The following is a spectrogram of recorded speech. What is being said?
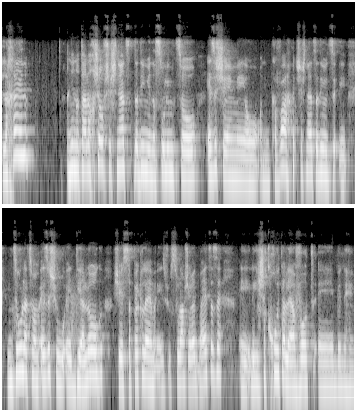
לכן, אני נוטה לחשוב ששני הצדדים ינסו למצוא איזה שהם, או אני מקווה ששני הצדדים ימצאו לעצמם איזשהו דיאלוג שיספק להם איזשהו סולם שירד מהעץ הזה, ישככו את הלהבות ביניהם.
